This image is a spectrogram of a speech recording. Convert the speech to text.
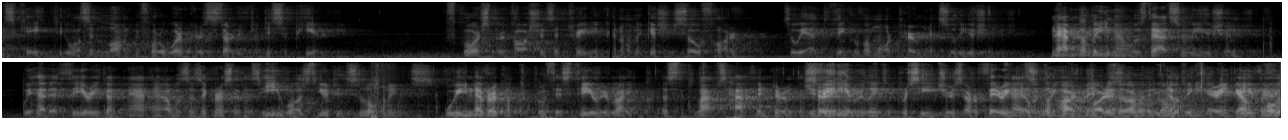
escaped, it wasn't long before workers started to disappear. Of course, precautions and training can only get you so far, so we had to think of a more permanent solution. Nabnaleena was that solution. We had a theory that Nabnab was as aggressive as he was due to his loneliness. We never got to prove this theory right, as the collapse happened during the Givanium-related procedures are very That's delicate. the The hard part is is already going to be carrying out very-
